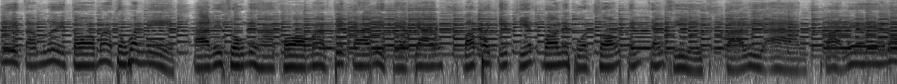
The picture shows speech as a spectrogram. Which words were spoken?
เลยตำเลยต่อมาทุกวันนี้อานิสงส์มีหาคอมาติกามีแปดอย่างบัพพจิตเจ็ดบริปวดสองเป็นจังสี่ปาลีอ่างปาเลโอ้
